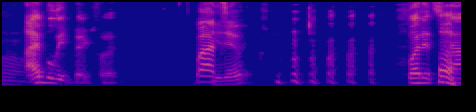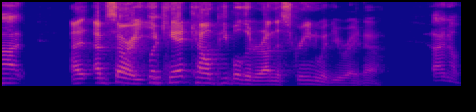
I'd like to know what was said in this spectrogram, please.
Hmm. I believe Bigfoot, What? You do? but it's Huh. not. I, I'm sorry, you can't count people that are on the screen with you right now. I know.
